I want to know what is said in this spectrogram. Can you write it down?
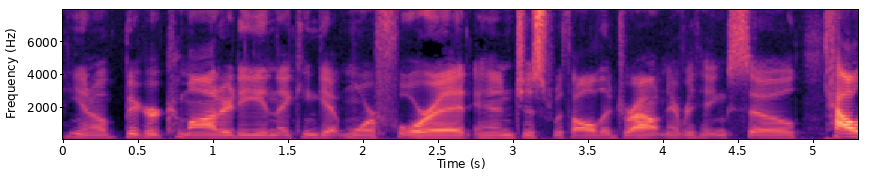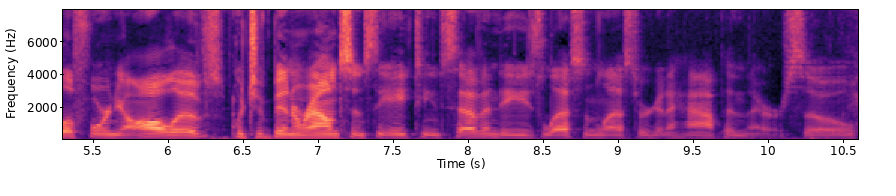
you know bigger commodity and they can get more for it. And just with all the drought and everything, so California olives, which have been around since the 1870s, less and less are going to happen there. So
